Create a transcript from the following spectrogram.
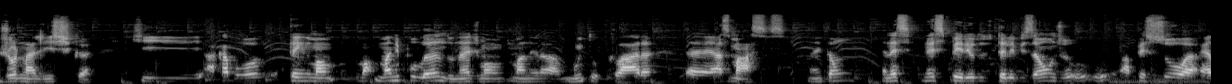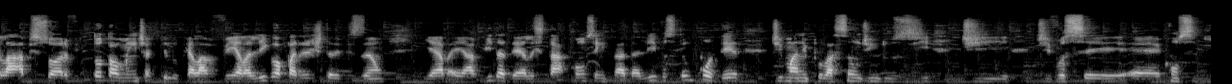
jornalística que acabou tendo uma, ma- manipulando né, de uma maneira muito clara eh, as massas. né? Então nesse, nesse período de televisão onde a pessoa ela absorve totalmente aquilo que ela vê, ela liga o aparelho de televisão e a, a vida dela está concentrada ali, você tem um poder de manipulação, de induzir, de, de você é, conseguir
